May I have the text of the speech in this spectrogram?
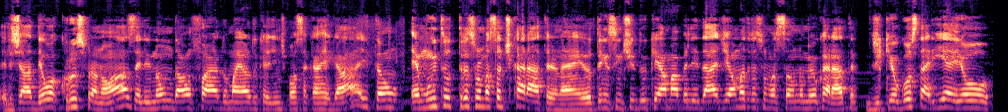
ele já deu a cruz para nós, ele não dá um fardo maior do que a gente possa carregar, então é muito transformação de caráter, né? Eu tenho sentido que a amabilidade é uma transformação no meu caráter, de que eu gostaria eu,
